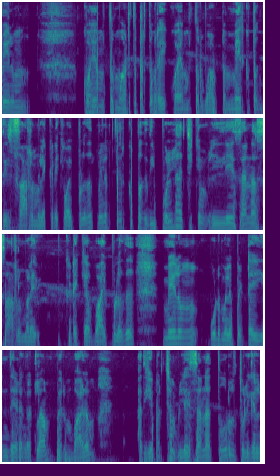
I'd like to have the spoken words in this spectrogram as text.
மேலும் கோயம்புத்தூர் மாவட்டத்தை பொறுத்தவரை கோயம்புத்தூர் மாவட்டம் மேற்கு பகுதியில் சாரல் மழை கிடைக்க வாய்ப்புள்ளது. மேலும் தெற்கு பகுதி பொள்ளாச்சிக்கும் லேசான சாரல் மழை கிடைக்க வாய்ப்புள்ளது. மேலும் உடுமலைப்பேட்டை இந்த இடங்களுக்கெல்லாம் பெரும்பாலும் அதிகபட்சம் லேசான தூரல் துளிகள்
